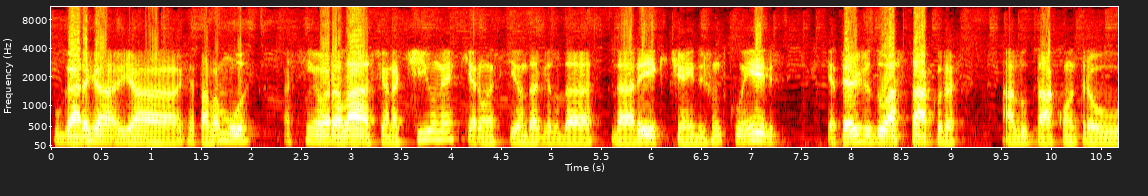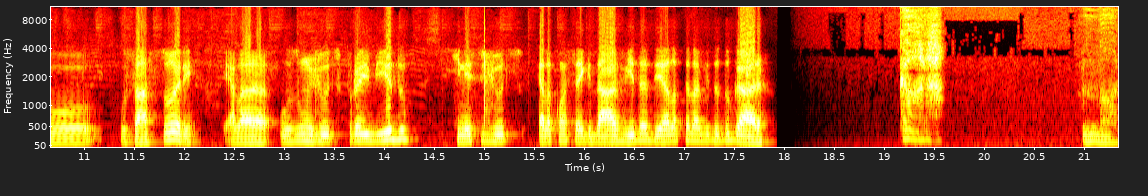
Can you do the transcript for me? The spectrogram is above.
o Gara já, já, já tava morto a senhora lá, a senhora Tio, né, que era uma anciã da Vila da, da Areia, que tinha ido junto com eles, e até ajudou a Sakura a lutar contra o, o Sasori, ela usa um jutsu proibido, que nesse jutsu ela consegue dar a vida dela pela vida do Gara. Cara, ナ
